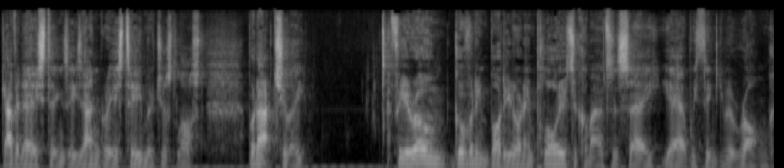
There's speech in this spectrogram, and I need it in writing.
Gavin Hastings, he's angry, his team have just lost. But actually, for your own governing body, your own employer to come out and say, yeah, we think you were wrong,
